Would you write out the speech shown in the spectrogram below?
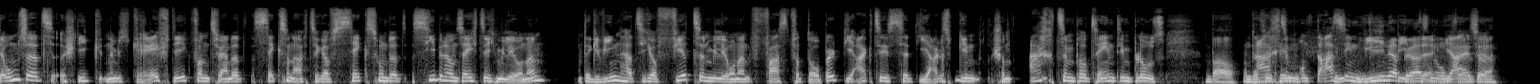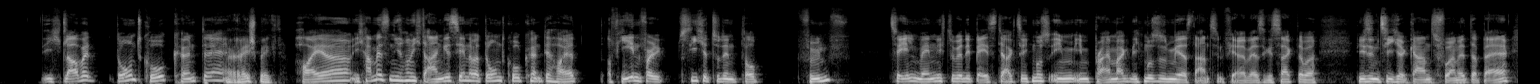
Der Umsatz stieg nämlich kräftig von 286 auf 667 Millionen. Der Gewinn hat sich auf 14 Millionen fast verdoppelt. Die Aktie ist seit Jahresbeginn schon 18 Prozent im Plus. Wow. Und das 18 ist im, und das im in Wien, Wiener bitte. Börsenumfeld. Ja, also ja. ich glaube, Don't Co. könnte Respekt. heuer, ich habe es noch nicht angesehen, aber Don't Co. könnte heuer auf jeden Fall sicher zu den Top 5 zählen, wenn nicht sogar die beste Aktie. Ich muss im, im Prime-Markt, ich muss es mir erst ansehen, fairerweise gesagt, aber die sind sicher ganz vorne dabei.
